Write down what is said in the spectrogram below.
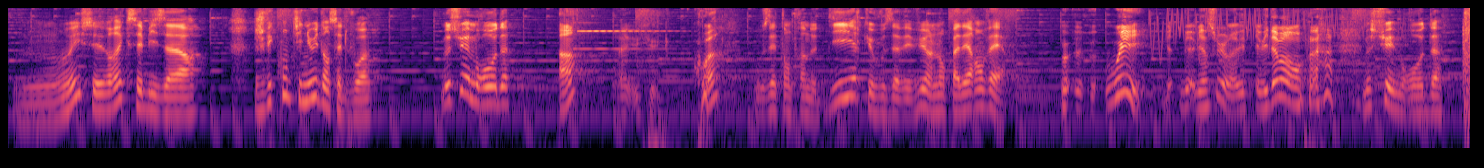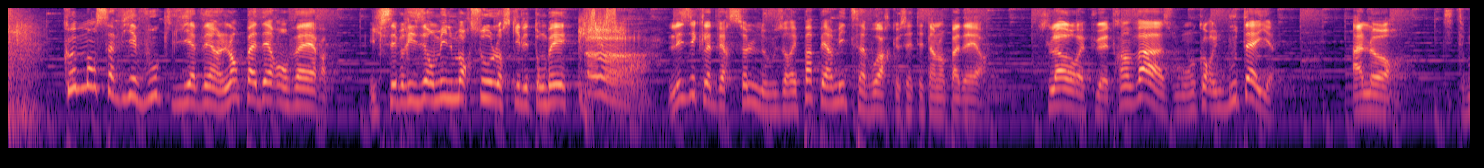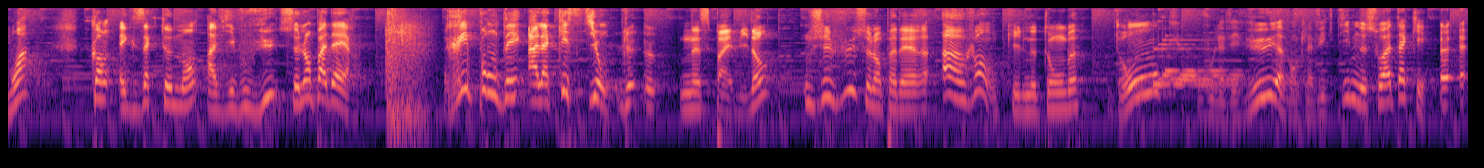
Hmm, Oui, c'est vrai que c'est bizarre. Je vais continuer dans cette voie. Monsieur Emeraude, Hein Euh, Quoi vous êtes en train de dire que vous avez vu un lampadaire en verre. Euh, euh, Oui, bien, bien sûr, évi- évidemment. Monsieur Emeraude, comment saviez-vous qu'il y avait un lampadaire en verre? Il s'est brisé en mille morceaux lorsqu'il est tombé. Les éclats de verre seuls ne vous auraient pas permis de savoir que c'était un lampadaire. Cela aurait pu être un vase ou encore une bouteille. Alors, dites-moi, quand exactement aviez-vous vu ce lampadaire? Répondez à la question Je- euh, N'est-ce pas évident? J'ai vu ce lampadaire avant qu'il ne tombe. Donc, vous l'avez vu avant que la victime ne soit attaquée. Euh, euh,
